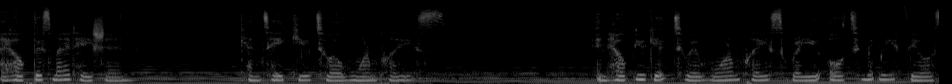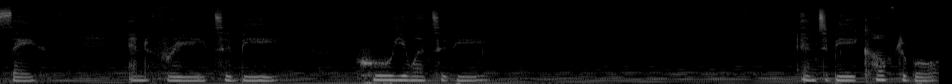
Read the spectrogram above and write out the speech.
I hope this meditation can take you to a warm place and help you get to a warm place where you ultimately feel safe and free to be who you want to be and to be comfortable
